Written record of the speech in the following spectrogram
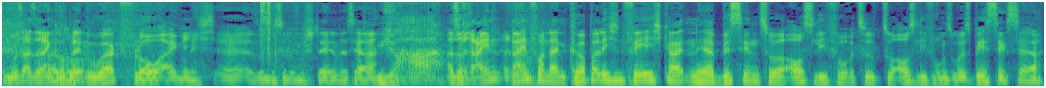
Du musst also deinen also. kompletten Workflow eigentlich äh, so ein bisschen umstellen. Das ist ja, ja. Also rein, rein ja. von deinen körperlichen Fähigkeiten her bis hin zur, Ausliefer zu, zur Auslieferungs-USB-Sticks, ja.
